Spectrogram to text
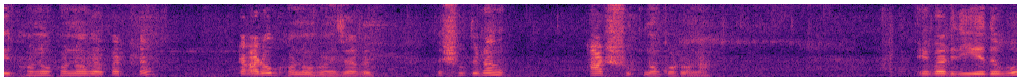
যে ঘন ঘন ব্যাপারটা আরও ঘন হয়ে যাবে। তো সুতরাং আর শুকনো করো না। এবার দিয়ে দেবো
